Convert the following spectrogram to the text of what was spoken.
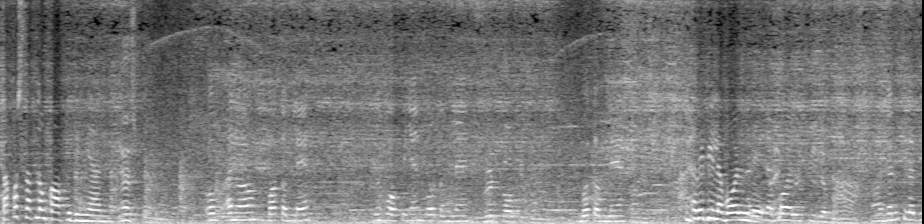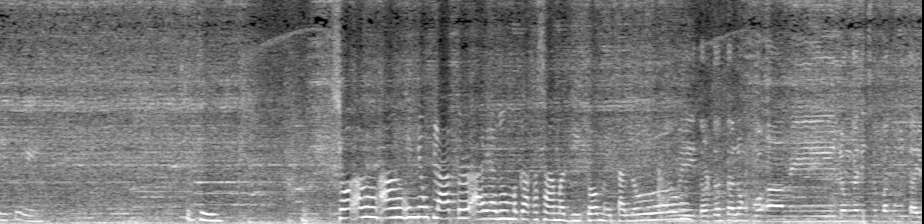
Tapos tatlong coffee din yan. Yes po. O, ano, bottomless. Yung coffee niyan, bottomless. Brewed coffee po. Bottomless. Refillable, hindi. Fillable. Pila mo. Ah, ganun sila dito eh. Sige. So, ang ang inyong platter ay anong magkakasama dito? May Ah, talong. may tortong talong po, ah, may longganisa batutay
